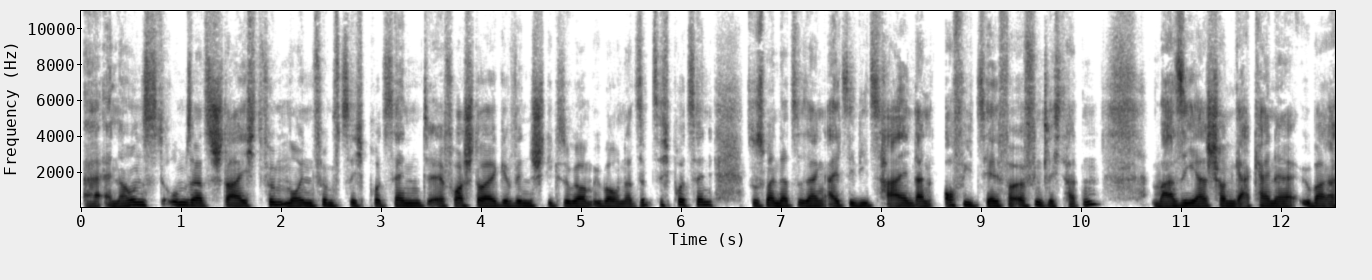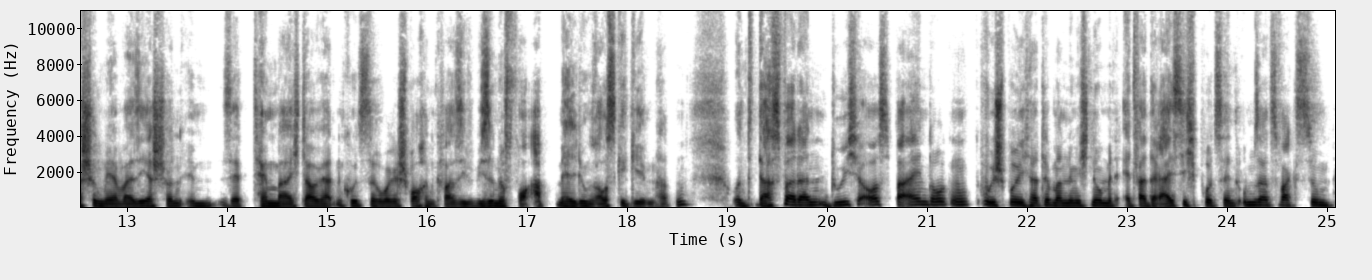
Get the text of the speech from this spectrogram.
äh, announced, Umsatz steigt 59 Prozent, äh, Vorsteuergewinn stieg sogar um über 170 Prozent. So muss man dazu sagen, als sie die Zahlen dann offiziell veröffentlicht hatten, war sie ja schon gar keine Überraschung mehr, weil sie ja schon im September, ich glaube, wir hatten kurz darüber gesprochen, quasi wie so eine Vorabmeldung rausgegeben hatten. Und das war dann durchaus beeindruckend. Ursprünglich hatte man nämlich nur mit etwa 30 Prozent Umsatzwachstum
